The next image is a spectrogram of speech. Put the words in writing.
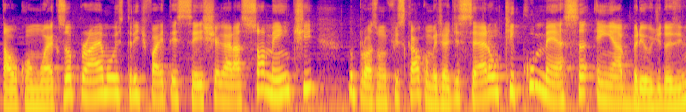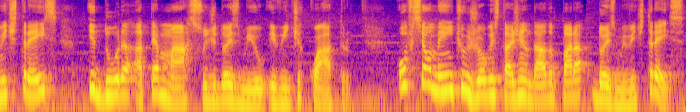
Tal como o Exoprime, o Street Fighter 6 chegará somente no próximo fiscal, como já disseram, que começa em abril de 2023 e dura até março de 2024. Oficialmente o jogo está agendado para 2023,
